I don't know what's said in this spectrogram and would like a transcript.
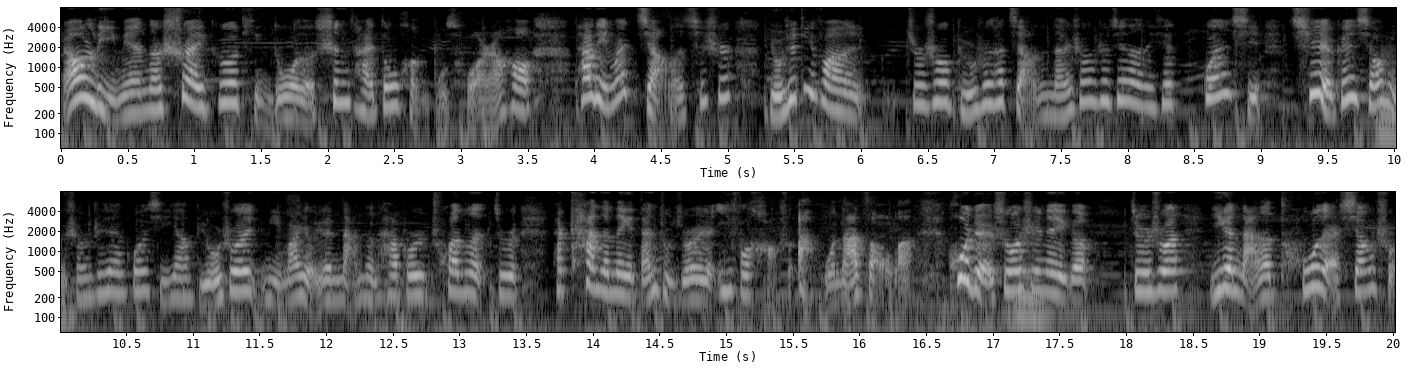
然后里面的帅哥挺多的，身材都很不错。然后它里面讲的其实有些地方。就是说，比如说他讲的男生之间的那些关系，其实也跟小女生之间的关系一样。比如说里面有一个男的，他不是穿了，就是他看的那个男主角的衣服好，说啊我拿走了，或者说是那个，就是说一个男的涂了点香水，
